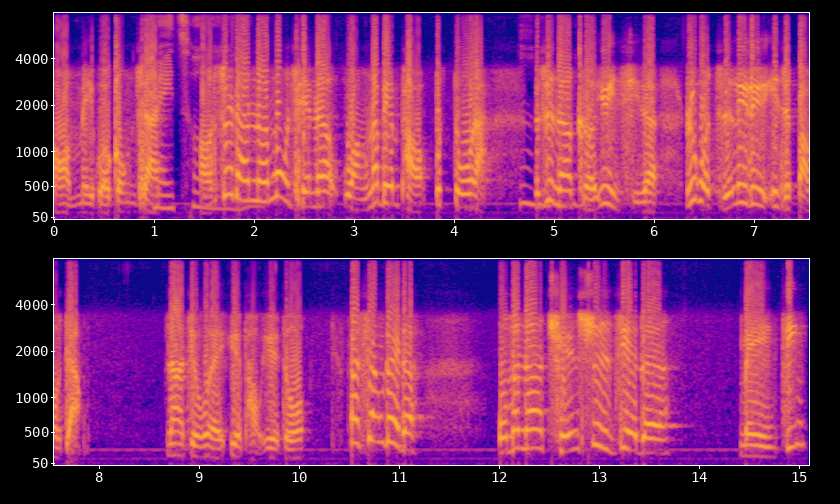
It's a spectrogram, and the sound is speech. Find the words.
哦美国公债，没错哦，虽然呢目前呢往那边跑不多啦，嗯可是呢可预期的，如果殖利率一直暴涨，那就会越跑越多。那相对的，我们呢全世界的美金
